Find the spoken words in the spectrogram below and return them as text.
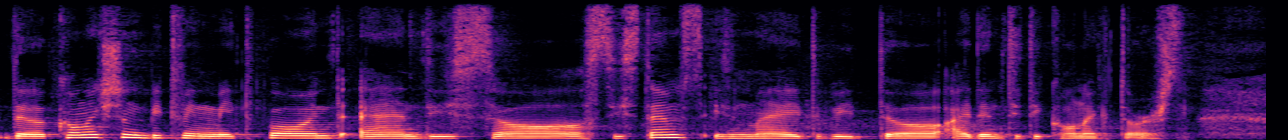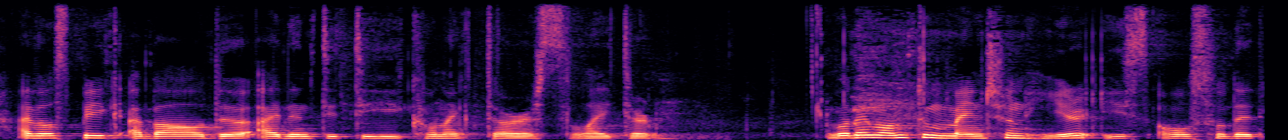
The connection between midpoint and these uh, systems is made with the identity connectors. I will speak about the identity connectors later. What I want to mention here is also that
